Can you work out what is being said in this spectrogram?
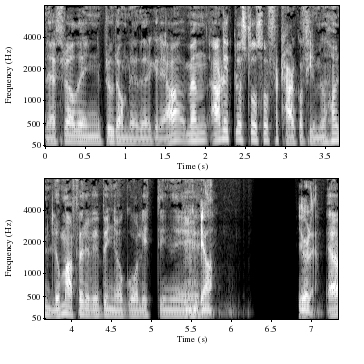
ned fra den programledergreia, men jeg har litt lyst til å fortelle hva filmen handler om, her, før vi begynner å gå litt inn i Mm, Ja. Gjør det. Ja.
